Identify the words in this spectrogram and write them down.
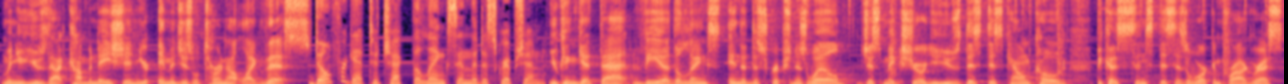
when you use that combination, your images will turn out like this. Don't forget to check the links in the description. You can get that via the links in the description as well. Just make sure you use this discount code because since this is a work in progress,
